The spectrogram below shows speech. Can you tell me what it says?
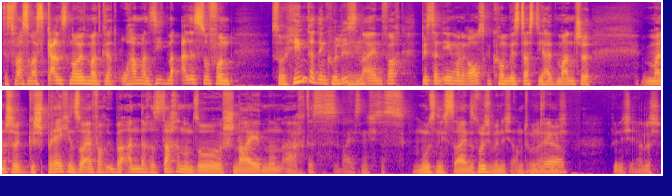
das war so was ganz Neues. Man hat gedacht, oha, man sieht mal alles so von so hinter den Kulissen mhm. einfach, bis dann irgendwann rausgekommen ist, dass die halt manche, manche Gespräche so einfach über andere Sachen und so schneiden und ach, das ist, weiß nicht, das muss nicht sein, das muss ich mir nicht antun ja. eigentlich, bin ich ehrlich.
